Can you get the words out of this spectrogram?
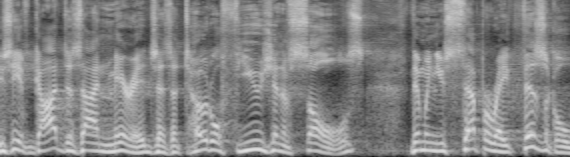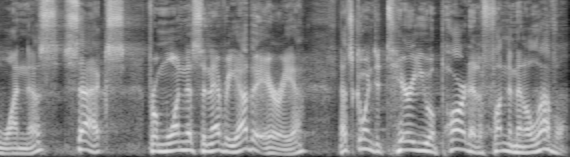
You see, if God designed marriage as a total fusion of souls, then when you separate physical oneness, sex, from oneness in every other area, that's going to tear you apart at a fundamental level.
